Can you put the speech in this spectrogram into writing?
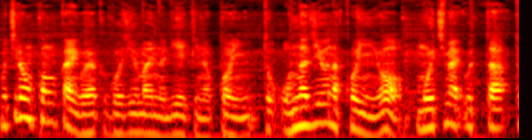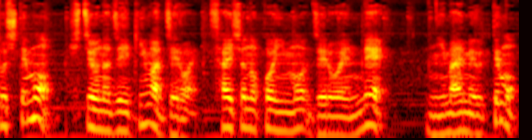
もちろん今回550万円の利益のコインと同じようなコインをもう1枚売ったとしても必要な税金は0円。最初のコインも0円で2枚目売っても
